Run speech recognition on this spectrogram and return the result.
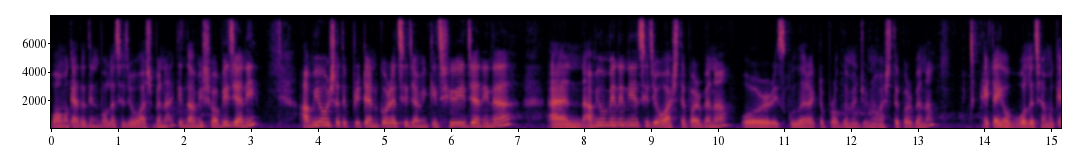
ও আমাকে এতদিন বলেছে যে ও আসবে না কিন্তু আমি সবই জানি। আমি ওর সাথে প্রিটেন্ড করেছি যে আমি কিছুই জানি না। অ্যান্ড আমিও মেনে নিয়েছি যে ও আসতে পারবে না। ওর স্কুলের একটা প্রবলেমের জন্য আসতে পারবে না। এটাই ও বলেছে আমাকে।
